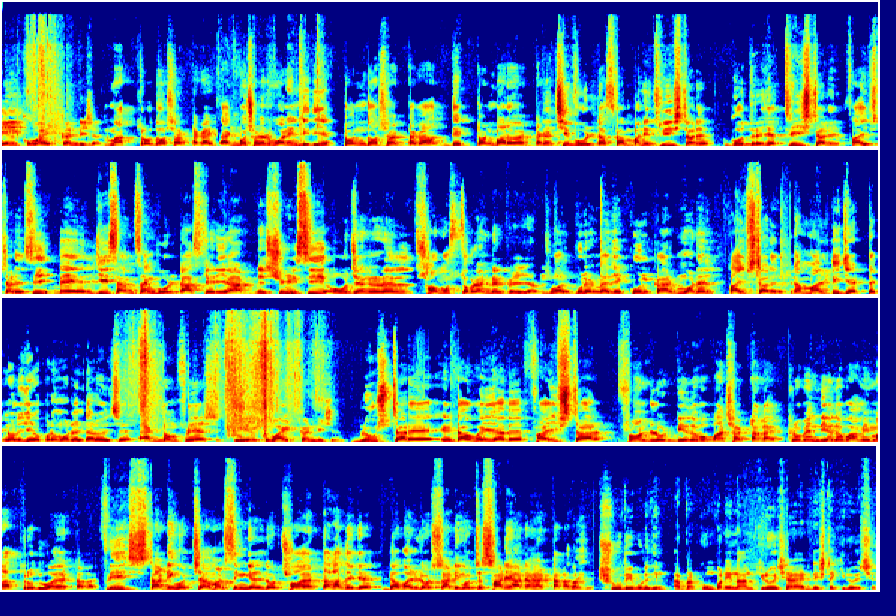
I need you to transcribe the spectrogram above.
Milk white condition মাত্র দশ হাজার টাকায় এক বছরের ওয়ারেন্টি দিয়ে। টন দশ হাজার টাকা দেড় টন বারো হাজার টাকা। দিচ্ছি ভোল্টাস কোম্পানি থ্রি স্টারে গোদরেজের থ্রি স্টারে five star AC LG Samsung Voltas Carrier SUC O General সমস্ত ব্র্যান্ডের পেয়ে যাবেন। ওয়ালপুলের magic cool curve model five স্টারে এটা মাল্টি জেট টেকনোলজির উপরে মডেলটা রয়েছে একদম fresh milk white condition blue স্টারে এটাও হয়ে যাবে ফাইভ স্টার ফ্রন্ট লোড দিয়ে দেবো পাঁচ হাজার টাকায়। ক্রোবেন দিয়ে দেবো আমি মাত্র দু হাজার টাকায়। ফ্রিজ স্টার্টিং হচ্ছে আমার সিঙ্গেল ডোর ছ হাজার টাকা থেকে ডাবল ডোর স্টার্টিং হচ্ছে সাড়ে আট হাজার টাকা থেকে। শুরুতেই বলে দিন আপনার কোম্পানির নাম কি রয়েছে আর অ্যাড্রেসটা কি রয়েছে?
